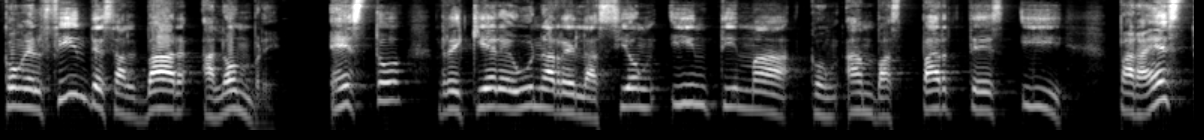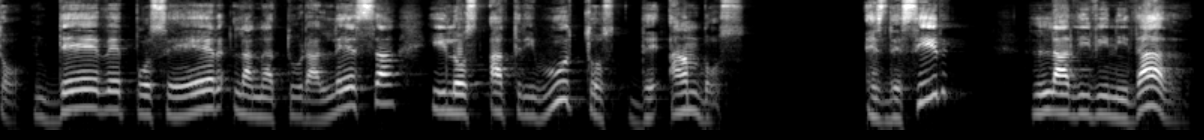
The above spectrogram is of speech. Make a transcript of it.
con el fin de salvar al hombre. Esto requiere una relación íntima con ambas partes y para esto debe poseer la naturaleza y los atributos de ambos, es decir, la divinidad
